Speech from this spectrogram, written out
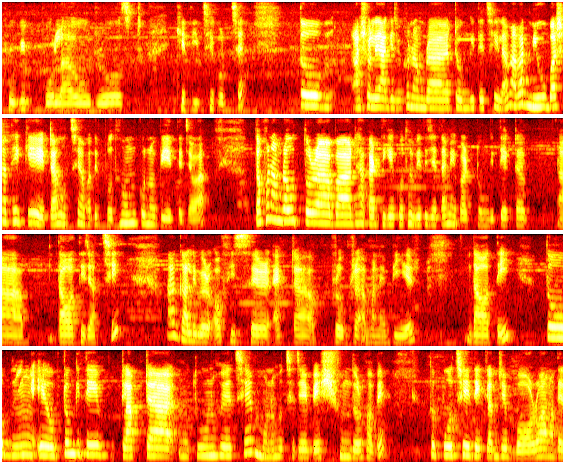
খুবই পোলাও রোস্ট খেতে ইচ্ছে করছে। তো আসলে আগে যখন আমরা টঙ্গিতে ছিলাম আবার নিউ বাসা থেকে এটা হচ্ছে আমাদের প্রথম কোনো বিয়েতে যাওয়া। তখন আমরা উত্তরা বা ঢাকার দিকে কোথাও বিয়েতে যেতাম। এবার টঙ্গিতে একটা দাওয়াতে যাচ্ছি। আর গালিবের অফিসের একটা প্রোগ্রাম মানে বিয়ের দাওয়াতেই। তো এ টঙ্গিতে ক্লাবটা নতুন হয়েছে, মনে হচ্ছে যে বেশ সুন্দর হবে। তো পৌঁছে দেখলাম যে বড় আমাদের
